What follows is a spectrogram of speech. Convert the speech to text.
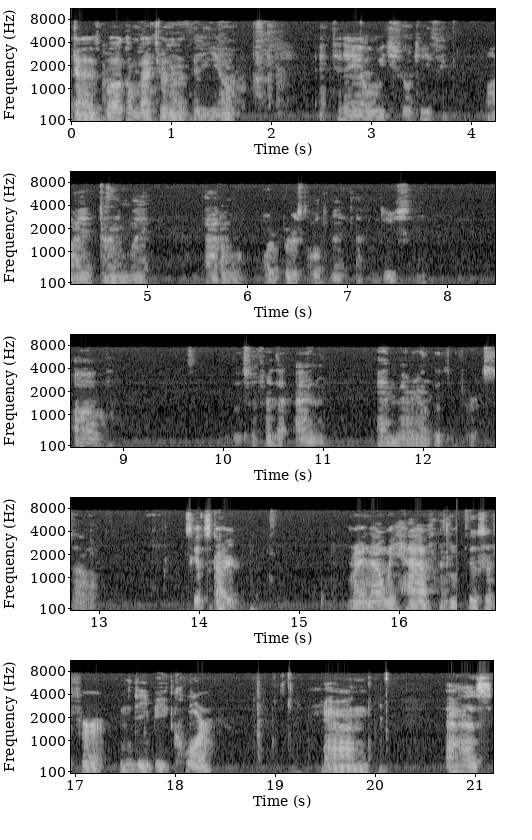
guys, welcome back to another video. And today I'll be showcasing my Dynamite Battle or Burst Ultimate evolution of Lucifer the End and Variant Lucifer. So let's get started. Right now we have Lucifer DB Core and it has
